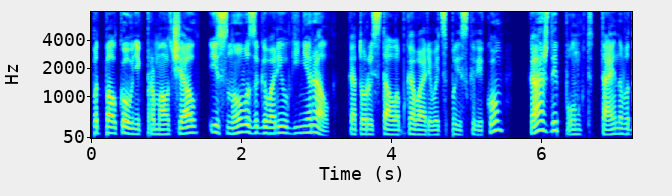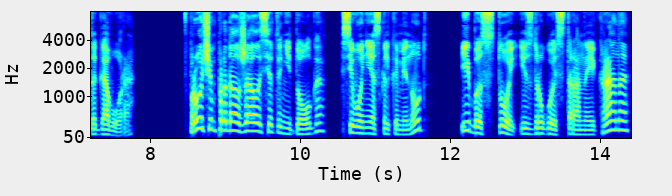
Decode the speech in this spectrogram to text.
Подполковник промолчал и снова заговорил генерал, который стал обговаривать с поисковиком каждый пункт тайного договора. Впрочем, продолжалось это недолго, всего несколько минут, ибо с той и с другой стороны экрана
